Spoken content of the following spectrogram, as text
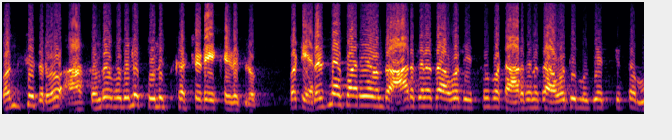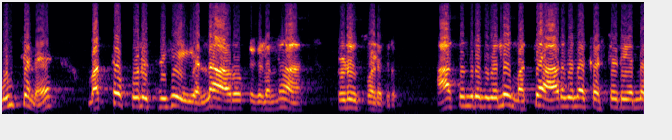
ಬಂಧಿಸಿದ್ರು. ಆ ಸಂದರ್ಭದಲ್ಲಿ ಪೊಲೀಸ್ ಕಸ್ಟಡಿ ಕೇಳಿದ್ರು. ಬಟ್ ಎರಡನೇ ಬಾರಿ ಒಂದು ಆರು ದಿನದ ಅವಧಿ ಇತ್ತು. ಬಟ್ ಆರು ದಿನದ ಅವಧಿ ಮುಗಿಯೋದಕ್ಕಿಂತ ಮುಂಚೆನೆ ಮತ್ತೆ ಪೊಲೀಸರಿಗೆ ಎಲ್ಲಾ ಆರೋಪಿಗಳನ್ನ ಪ್ರೊಡ್ಯೂಸ್ ಮಾಡಿದ್ರು. ಆ ಸಂದರ್ಭದಲ್ಲಿ ಮತ್ತೆ ಆರು ದಿನ ಕಸ್ಟಡಿಯನ್ನ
